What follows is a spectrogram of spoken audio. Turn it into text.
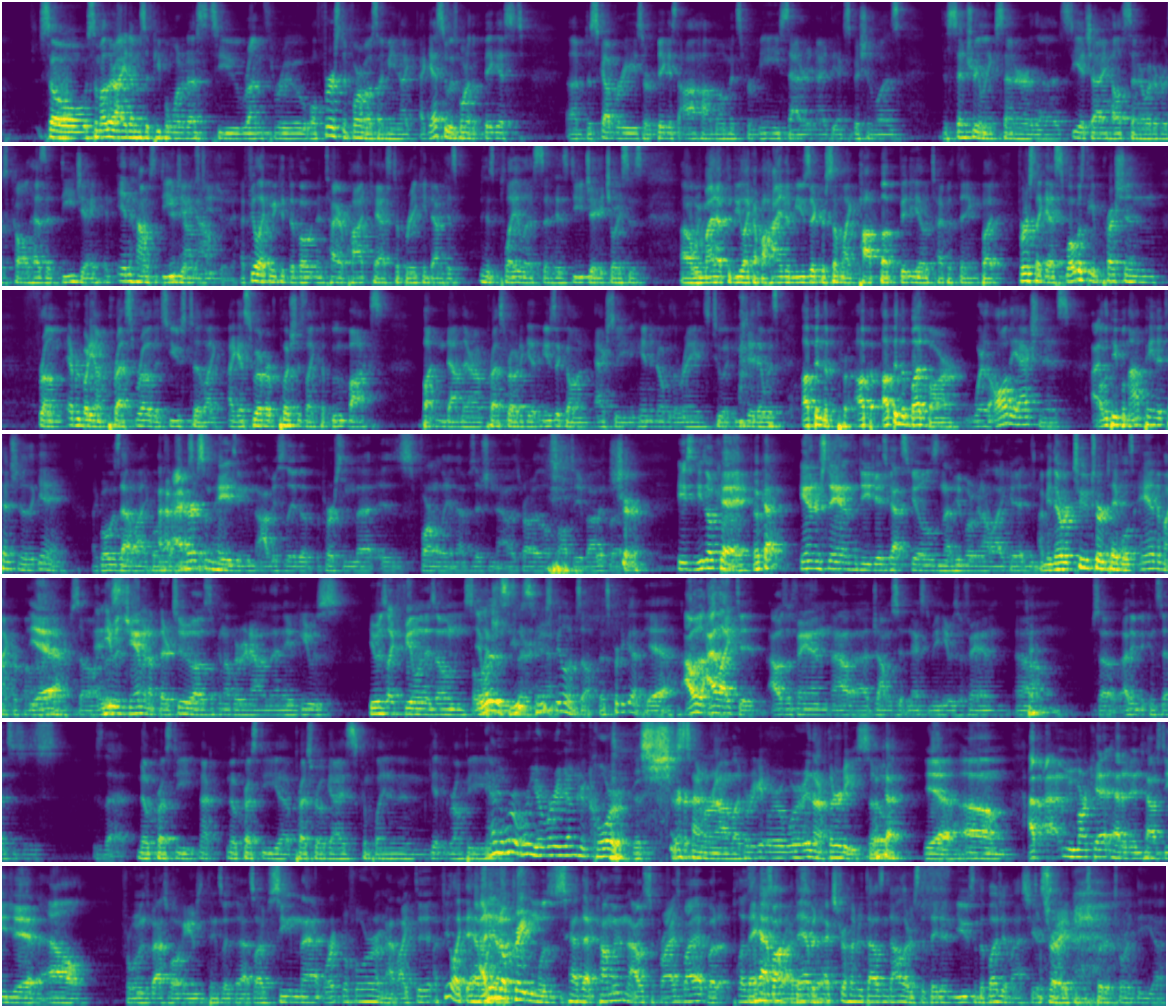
so some other items that people wanted us to run through. Well, first and foremost, I mean, I, I guess it was one of the biggest um, discoveries or biggest aha moments for me Saturday night at the exhibition was the CenturyLink Center, the CHI Health Center, whatever it's called, has a DJ, an in-house DJ In-house now. DJ. I feel like we could devote an entire podcast to breaking down his his playlists and his DJ choices. Uh, we might have to do like a behind the music or some like pop up video type of thing. But first, I guess, what was the impression from everybody on press row that's used to like I guess whoever pushes like the boombox button down there on press row to get music on actually handing over the reins to a DJ that was up in the up up in the bud bar where all the action is. All the people not paying attention to the game. Like, what was that like? What was I, that I heard some hazing. Obviously, the, the person that is formerly in that position now is probably a little salty about it. But Sure. he's he's okay. Okay. He understands the DJ's got skills and that people are gonna like it. And I mean, there were two turntables and a microphone. yeah, there, so and it he was jamming up there too. I was looking up every now and then. He, he was he was like feeling his own It selections was. He there. was, he was yeah. feeling himself. That's pretty good. Yeah, I was. I liked it. I was a fan. Uh, uh, John was sitting next to me. He was a fan. Um, So I think the consensus is is that. No crusty, not no crusty uh, press row guys complaining and getting grumpy. I mean, we're, we're, we're a younger core this, this time around. Like we're, we're, we're in our thirties. So Okay. yeah. Um, I, I mean, Marquette had an in-house DJ at the Al for women's basketball games and things like that. So I've seen that work before, and I liked it. I feel like they have. I didn't know Creighton was had that coming. I was surprised by it, but pleasantly They have a, they have an extra hundred thousand dollars that they didn't use in the budget last year. That's so right. Just put it toward the, uh,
